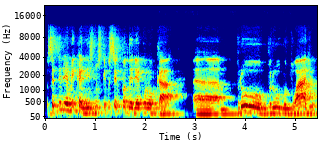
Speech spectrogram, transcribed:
você teria mecanismos que você poderia colocar uh, para o mutuário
